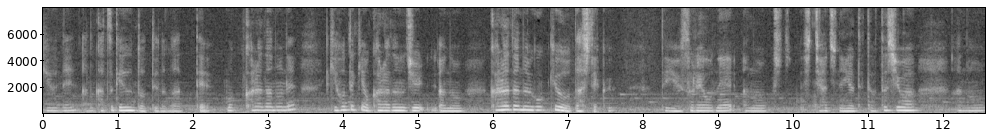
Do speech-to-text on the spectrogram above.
いうねあの活言運動っていうのがあって、まあ、体のね基本的には体のじあの体の動きを出していく。っていうそれをねあの78年やってて私はあの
